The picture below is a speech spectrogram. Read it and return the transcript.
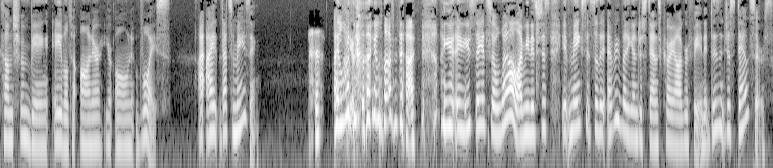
comes from being able to honor your own voice. I, I that's amazing. I love that. I love that. You, you say it so well. I mean, it's just it makes it so that everybody understands choreography, and it isn't just dancers.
